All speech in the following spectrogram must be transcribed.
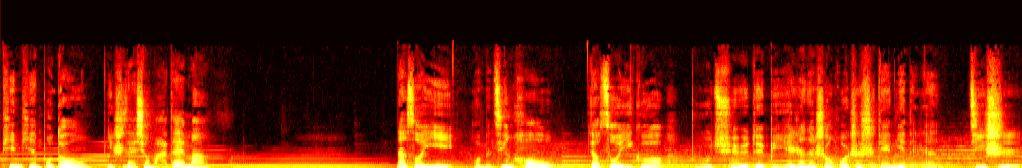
天天不动，你是在绣麻袋吗？那所以，我们今后要做一个不去对别人的生活指指点点的人，即使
